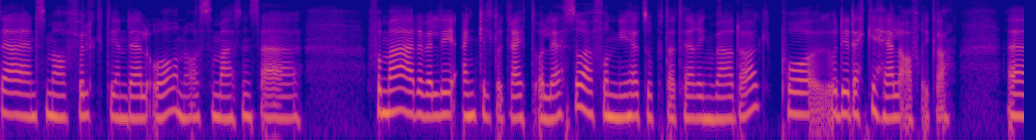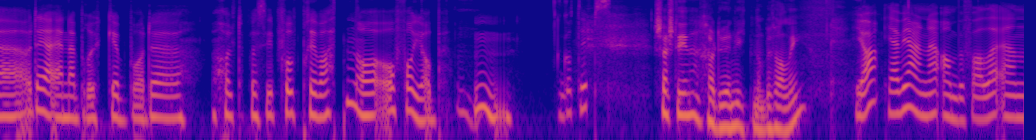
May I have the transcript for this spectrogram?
Det er en som jeg har fulgt i en del år nå, som jeg syns er For meg er det veldig enkelt og greit å lese, og jeg får nyhetsoppdatering hver dag. På, og de dekker hele Afrika. Uh, og det er en jeg bruker både holdt på å si, for privaten og, og for jobb. Mm. mm. Godt tips. Kjerstin, har du en liten anbefaling? Ja, jeg vil gjerne anbefale en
